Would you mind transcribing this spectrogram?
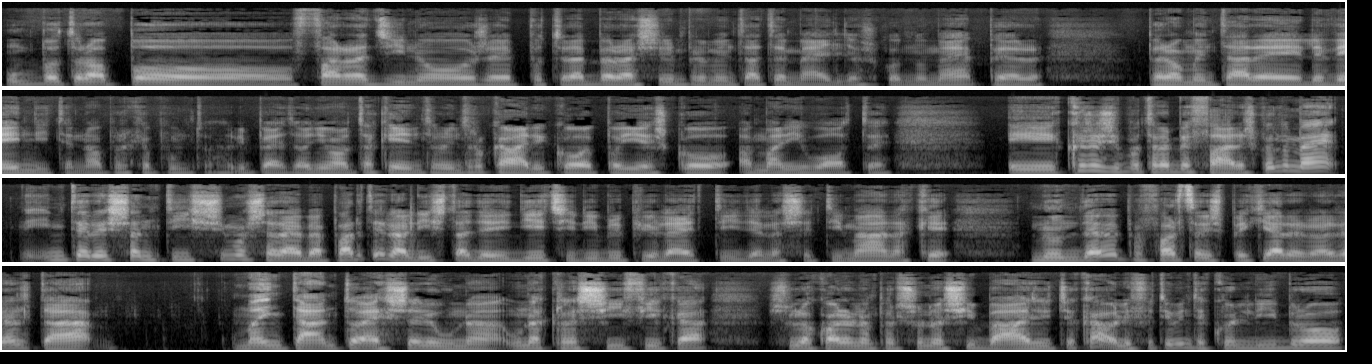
un po' troppo farraginose, potrebbero essere implementate meglio secondo me per, per aumentare le vendite, no? perché appunto, ripeto, ogni volta che entro, entro carico e poi esco a mani vuote. E cosa si potrebbe fare? Secondo me interessantissimo sarebbe, a parte la lista dei 10 libri più letti della settimana, che non deve per forza rispecchiare la realtà, ma intanto essere una, una, classifica sulla quale una persona si basi, dice cavolo effettivamente quel libro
